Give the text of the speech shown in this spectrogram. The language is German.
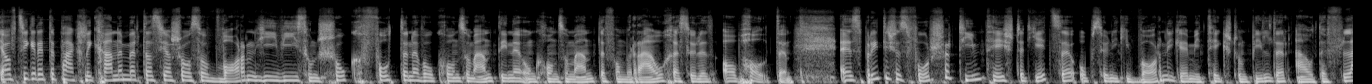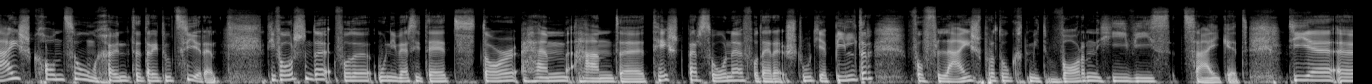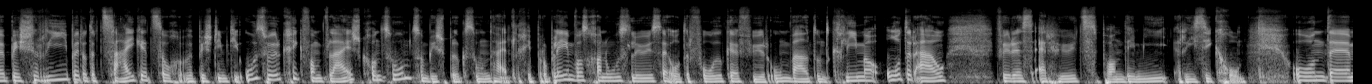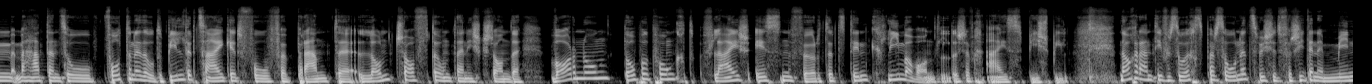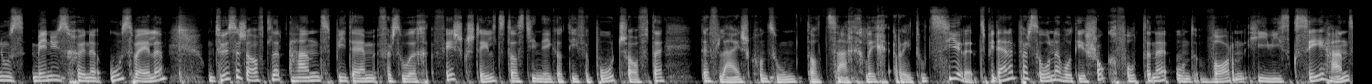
ja, auf Zigarettenpäckchen kennen wir das ja schon, so Warnhinweise und Schockfotos, die Konsumentinnen und Konsumenten vom Rauchen sollen abhalten Ein britisches Forscherteam testet jetzt, ob solche Warnungen mit Text und Bildern auch den Fleischkonsum könnten reduzieren Die Forschenden von der Universität Durham haben äh, Testpersonen von dieser Studie Bilder von Fleischprodukten mit Warnhinweisen gezeigt. Die äh, beschreiben oder zeigen so bestimmte Auswirkungen Wirkung vom Fleischkonsum, zum Beispiel gesundheitliche Probleme, die es kann auslösen oder Folgen für Umwelt und Klima oder auch für ein erhöhtes Pandemierisiko. Und ähm, man hat dann so Fotos oder Bilder gezeigt von verbrannten Landschaften und dann ist gestanden Warnung Doppelpunkt Fleisch essen fördert den Klimawandel. Das ist einfach ein Beispiel. Nachher haben die Versuchspersonen zwischen verschiedenen Menüs, Menüs können auswählen und die Wissenschaftler haben bei dem Versuch festgestellt, dass die negativen negativen Botschaften den Fleischkonsum tatsächlich reduzieren. Bei den Personen, die die Schockfotos und Warnhinweise gesehen haben,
